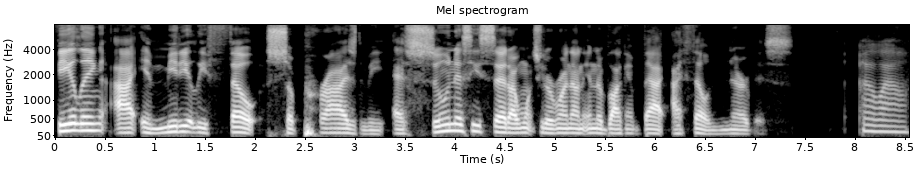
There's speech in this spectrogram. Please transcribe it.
feeling I immediately felt surprised me. As soon as he said, "I want you to run down the end of the block and back," I felt nervous, Oh wow.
